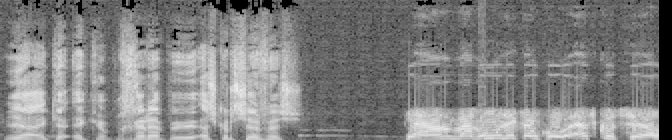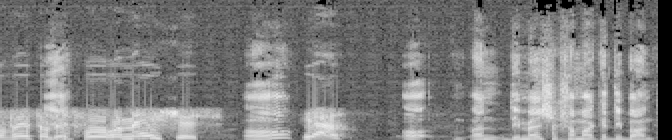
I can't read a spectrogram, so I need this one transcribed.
Ja, ik, ik begrepen uw escort service. Ja, waarom moet ik dan escort service? Dat ja? is voor uh, meisjes. Oh? Ja. Oh, en die meisjes gaan maken die band?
